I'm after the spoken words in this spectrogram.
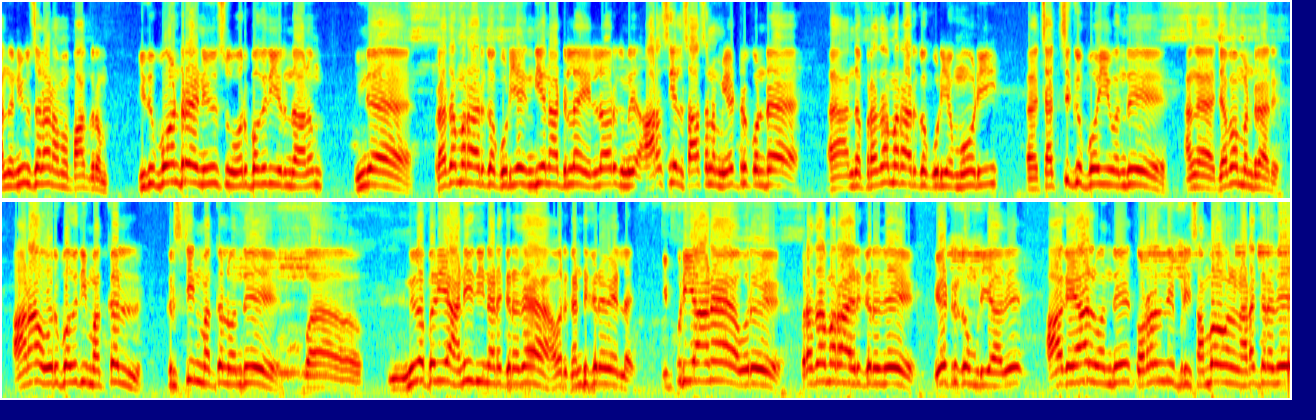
அந்த நியூஸ் எல்லாம் நம்ம பார்க்குறோம். இது போன்ற நியூஸ் ஒரு பகுதி இருந்தாலும் இங்க பிரதமரா இருக்கக்கூடிய இந்திய நாட்டுல எல்லாருக்கும் அரசியல் சாசனம் ஏற்றுக்கொண்ட அந்த பிரதமரா இருக்கக்கூடிய மோடி சர்ச்சுக்கு போய் வந்து அங்க ஜெபம் பண்றாரு. ஆனா ஒரு பகுதி மக்கள் கிறிஸ்டின் மக்கள் வந்து மிகப்பெரிய அநீதி நடக்கிறத அவர் கண்டுக்கிறவே இல்லை. இப்படியான ஒரு பிரதமராக இருக்கிறது ஏற்றுக்க முடியாது. ஆகையால் வந்து தொடர்ந்து இப்படி சம்பவங்கள் நடக்கிறது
